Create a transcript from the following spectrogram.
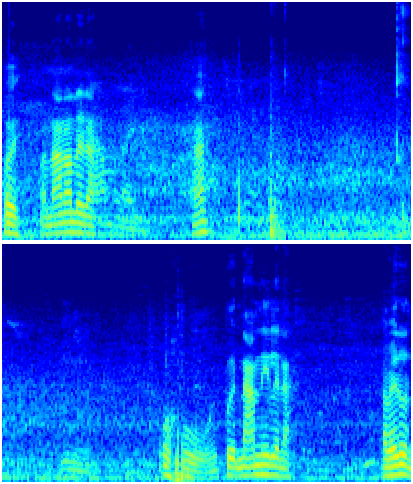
เฮ้ยเอาน้ำนั้นเลยนะ น้ำอะไรเนี่ยฮะ นี่ โอ้โห เปิดน้ำนี้เลยนะเอาไปรุ่น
